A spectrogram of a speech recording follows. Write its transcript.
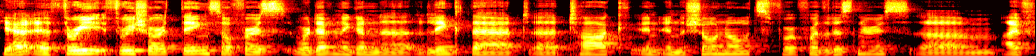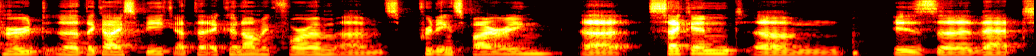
Yeah, uh, three three short things. So first, we're definitely going to link that uh, talk in, in the show notes for, for the listeners. Um, I've heard uh, the guy speak at the Economic Forum. Um, it's pretty inspiring. Uh, second um, is uh, that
